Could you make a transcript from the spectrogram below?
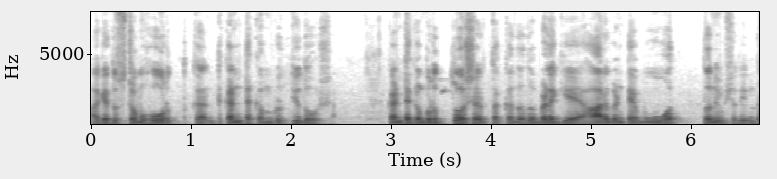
ಹಾಗೆ ದುಷ್ಟ ಮುಹೂರ್ತ ಕಂಟ ಕಂಟಕ ಮೃತ್ಯುದೋಷ. ಕಂಟಕ ಮೃತ್ಯೋಷ ಇರ್ತಕ್ಕಂಥದ್ದು ಬೆಳಗ್ಗೆ ಆರು ಗಂಟೆ ಮೂವತ್ತು ನಿಮಿಷದಿಂದ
